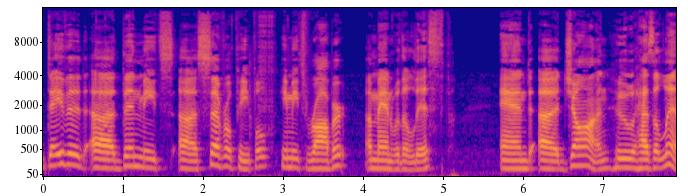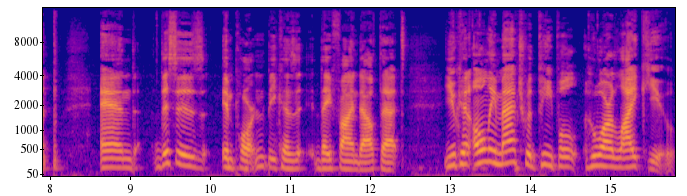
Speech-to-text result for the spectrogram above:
David uh, then meets uh, several people. He meets Robert, a man with a lisp, and uh, John, who has a limp. And this is important because they find out that you can only match with people who are like you.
